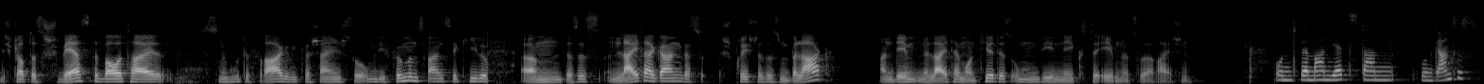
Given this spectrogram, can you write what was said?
ich glaube, das schwerste Bauteil, das ist eine gute Frage, wiegt wahrscheinlich so um die 25 Kilo. Ähm, das ist ein Leitergang, das sprich, das ist ein Belag, an dem eine Leiter montiert ist, um die nächste Ebene zu erreichen. Und wenn man jetzt dann so ein ganzes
